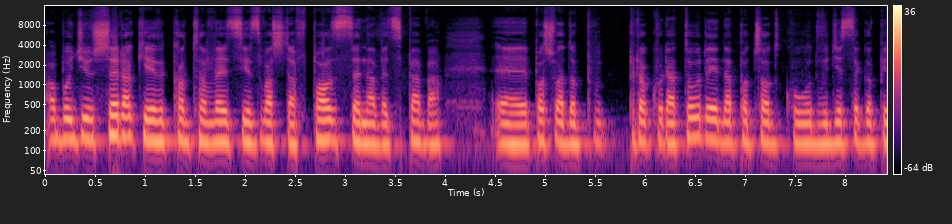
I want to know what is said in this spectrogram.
obudził szerokie kontrowersje, zwłaszcza w Polsce. Nawet sprawa e, poszła do prokuratury na początku XXI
